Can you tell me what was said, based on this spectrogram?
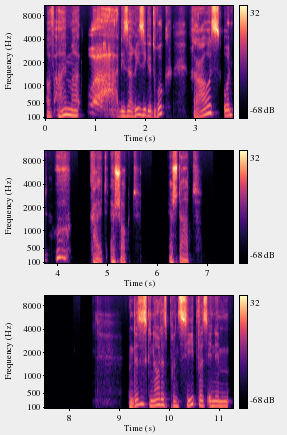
Auf einmal, uah, dieser riesige Druck raus und uh, kalt, erschockt, erstarrt. Und das ist genau das Prinzip, was in dem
